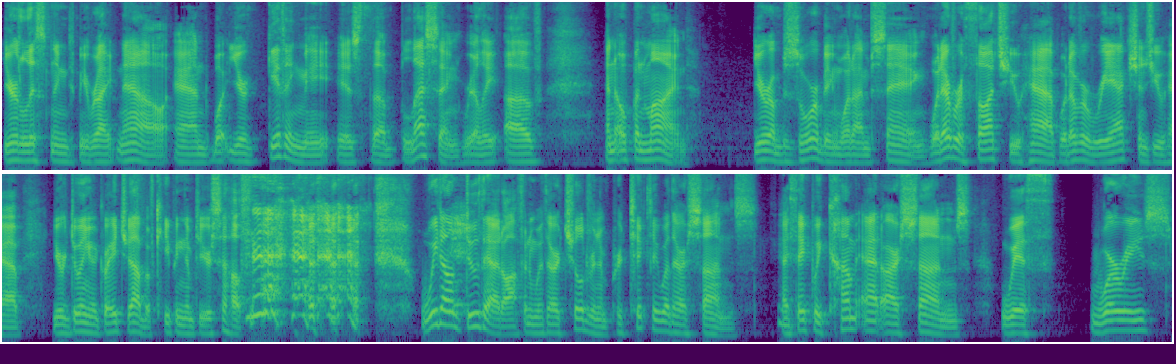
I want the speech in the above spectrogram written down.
You're listening to me right now, and what you're giving me is the blessing, really, of an open mind. You're absorbing what I'm saying. Whatever thoughts you have, whatever reactions you have, you're doing a great job of keeping them to yourself. we don't do that often with our children, and particularly with our sons. I hmm. think we come at our sons with worries,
